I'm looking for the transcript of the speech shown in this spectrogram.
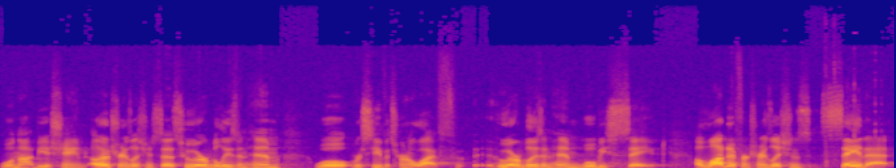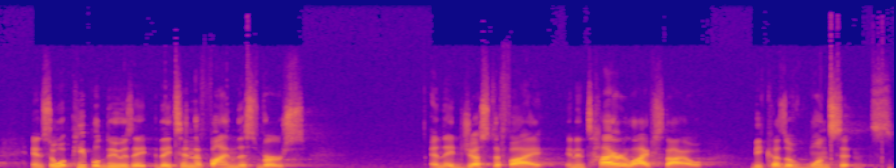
will not be ashamed. Other translation says, Whoever believes in him will receive eternal life. Whoever believes in him will be saved. A lot of different translations say that. And so what people do is they, they tend to find this verse and they justify an entire lifestyle because of one sentence.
